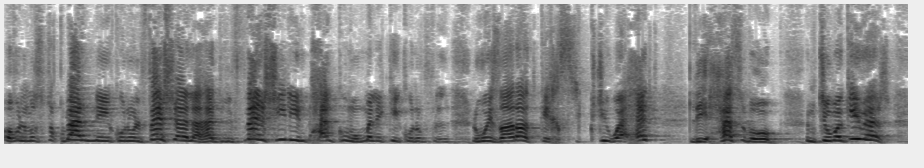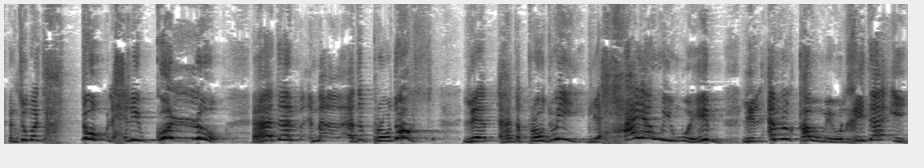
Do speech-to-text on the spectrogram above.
وفي المستقبل ملي يكونوا الفشلة هاد الفاشلين بحالكم هما اللي كيكونوا في الوزارات كيخص شي واحد اللي يحاسبهم. أنتم كيفاش؟ أنتم تحطوا الحليب كله. هذا هذا product هذا produit اللي حيوي مهم للأمن القومي والغذائي.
